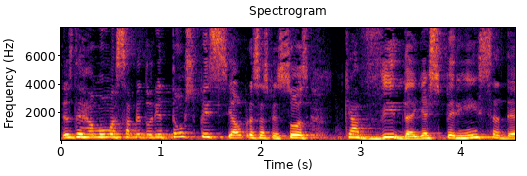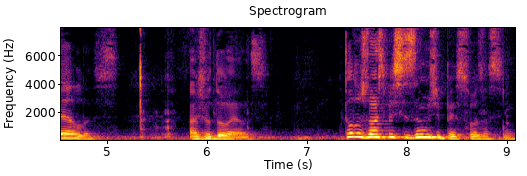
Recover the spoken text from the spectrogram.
Deus derramou uma sabedoria tão especial para essas pessoas, que a vida e a experiência delas ajudou elas. Todos nós precisamos de pessoas assim.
